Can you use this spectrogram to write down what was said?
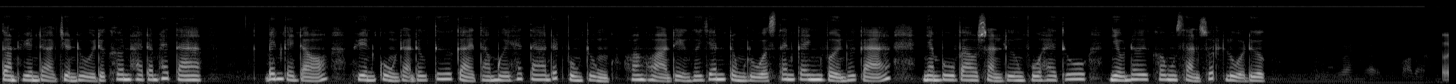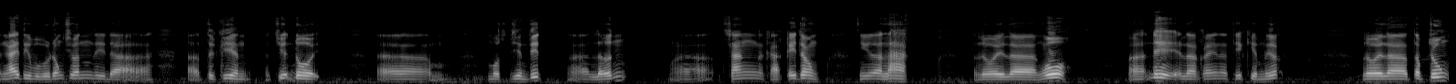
toàn huyện đã chuyển đổi được hơn 200 hecta. Bên cạnh đó, huyện cũng đã đầu tư cải tạo 10 hecta đất vùng trũng, hoang hóa để người dân trồng lúa xen canh với nuôi cá, nhằm bù vào sản lượng vụ hè thu, nhiều nơi không sản xuất lúa được. Ngay từ vụ đông xuân thì đã à, thực hiện chuyển đổi à, một diện tích à, lớn sang các cây trồng như là lạc, rồi là ngô, À, để là cái là tiết kiệm nước. Rồi là tập trung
